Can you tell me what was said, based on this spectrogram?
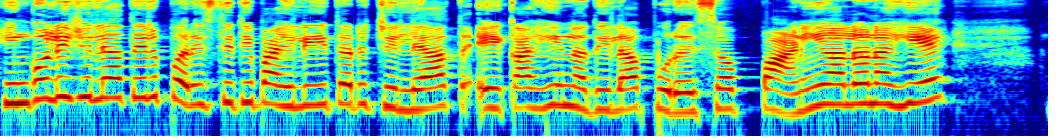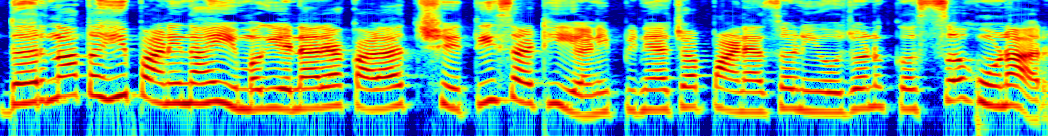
हिंगोली जिल्ह्यातील परिस्थिती पाहिली तर जिल्ह्यात एकाही नदीला पुरेसं पाणी आलं नाहीये. धरणातही पाणी नाही. मग येणाऱ्या काळात शेतीसाठी आणि पिण्याच्या पाण्याचं नियोजन कसं होणार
